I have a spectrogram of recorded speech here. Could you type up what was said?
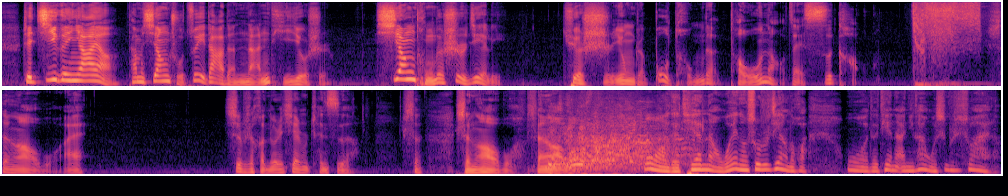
这鸡跟鸭呀，它们相处最大的难题就是，相同的世界里，却使用着不同的头脑在思考，深奥不？哎，是不是很多人陷入沉思啊？深深奥不？深奥不？我的天哪！我也能说出这样的话！我的天哪！你看我是不是帅了？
